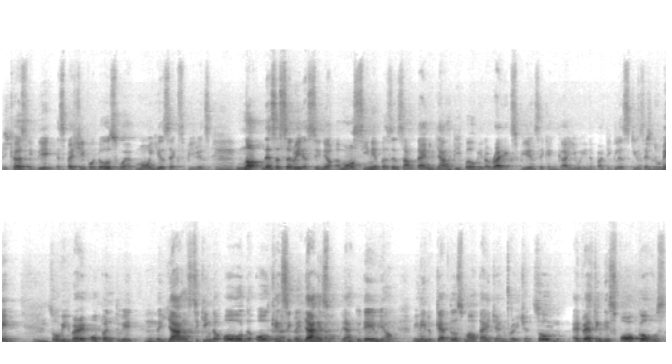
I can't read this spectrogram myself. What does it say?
Because it did, especially for those who have more years experience, mm. not necessarily a senior, a more senior person. Sometimes young people with the right experience, they can guide you in a particular skills and domain. Mm. So be very open to it. Mm. The young seeking the old, the old can seek the young as well. Yeah, today we have we need to get those multi generation. So addressing these four goals,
